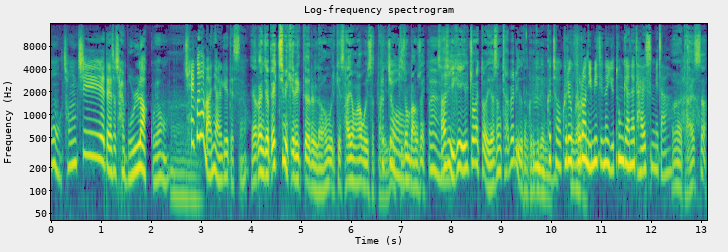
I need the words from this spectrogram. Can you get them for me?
어, 정치에 대해서 잘 몰랐고요. 아. 최근에 많이 알게 됐어요. 약간 이제 백치미 캐릭터를 너무 이렇게 사용하고 있었다. 그쵸. 이제 기존 방송에 네. 사실 이게 일종의 또 여성 차별이거든 그렇게 음, 되면. 그렇죠. 그리고? 그런 이미지는 유통기한을 다 했습니다. 어, 다 했어.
